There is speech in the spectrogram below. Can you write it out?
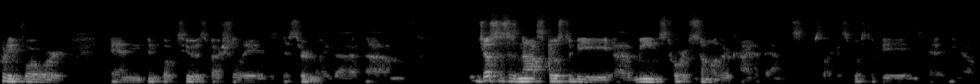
putting forward in in book two, especially, is, is certainly that. Um, justice is not supposed to be a means towards some other kind of end. It seems like it's supposed to be, you know,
